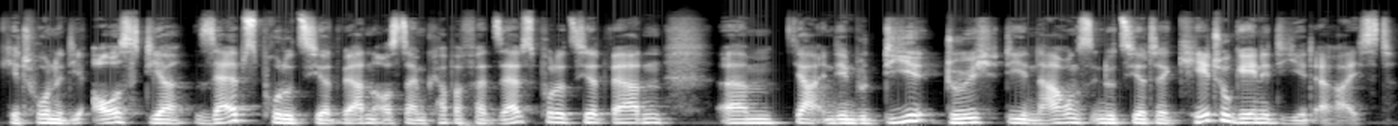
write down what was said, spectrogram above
Ketone, die aus dir selbst produziert werden, aus deinem Körperfett selbst produziert werden, ähm, ja, indem du die durch die nahrungsinduzierte ketogene Diät erreichst.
